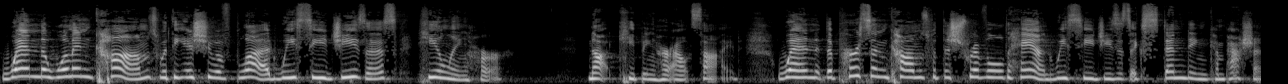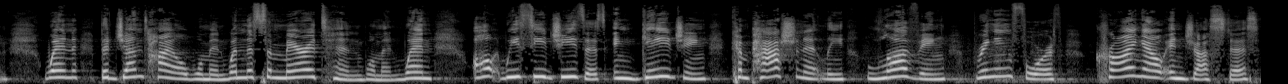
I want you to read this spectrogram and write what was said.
When the woman comes with the issue of blood, we see Jesus healing her not keeping her outside. When the person comes with the shriveled hand, we see Jesus extending compassion. When the Gentile woman, when the Samaritan woman, when all, we see Jesus engaging compassionately, loving, bringing forth, crying out injustice,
